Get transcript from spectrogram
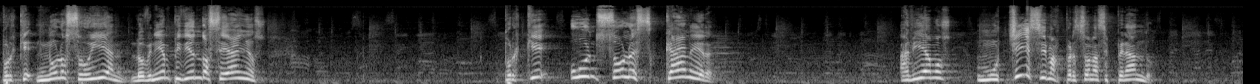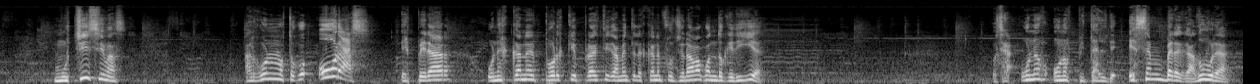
porque no los oían, lo venían pidiendo hace años. ¿Por qué un solo escáner? Habíamos muchísimas personas esperando. Muchísimas. Algunos nos tocó horas esperar un escáner porque prácticamente el escáner funcionaba cuando quería. O sea, un hospital de esa envergadura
